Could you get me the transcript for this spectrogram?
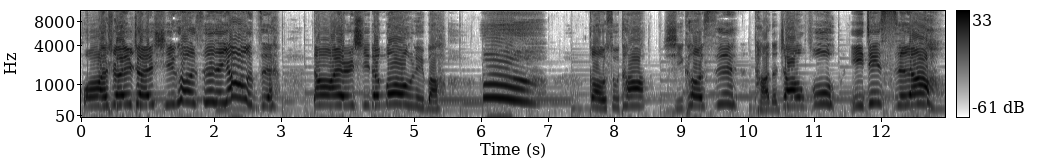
化身成希克斯的样子，到艾尔西的梦里吧。啊！告诉他，希克斯，她的丈夫已经死了。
